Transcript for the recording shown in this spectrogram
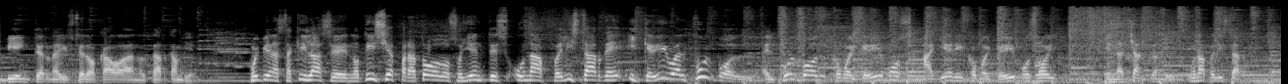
vía interna y usted lo acaba de anotar también. Muy bien, hasta aquí las eh, noticias para todos los oyentes. Una feliz tarde y que viva el fútbol. El fútbol como el que vimos ayer y como el que vimos hoy en la Champions League. Una feliz tarde.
